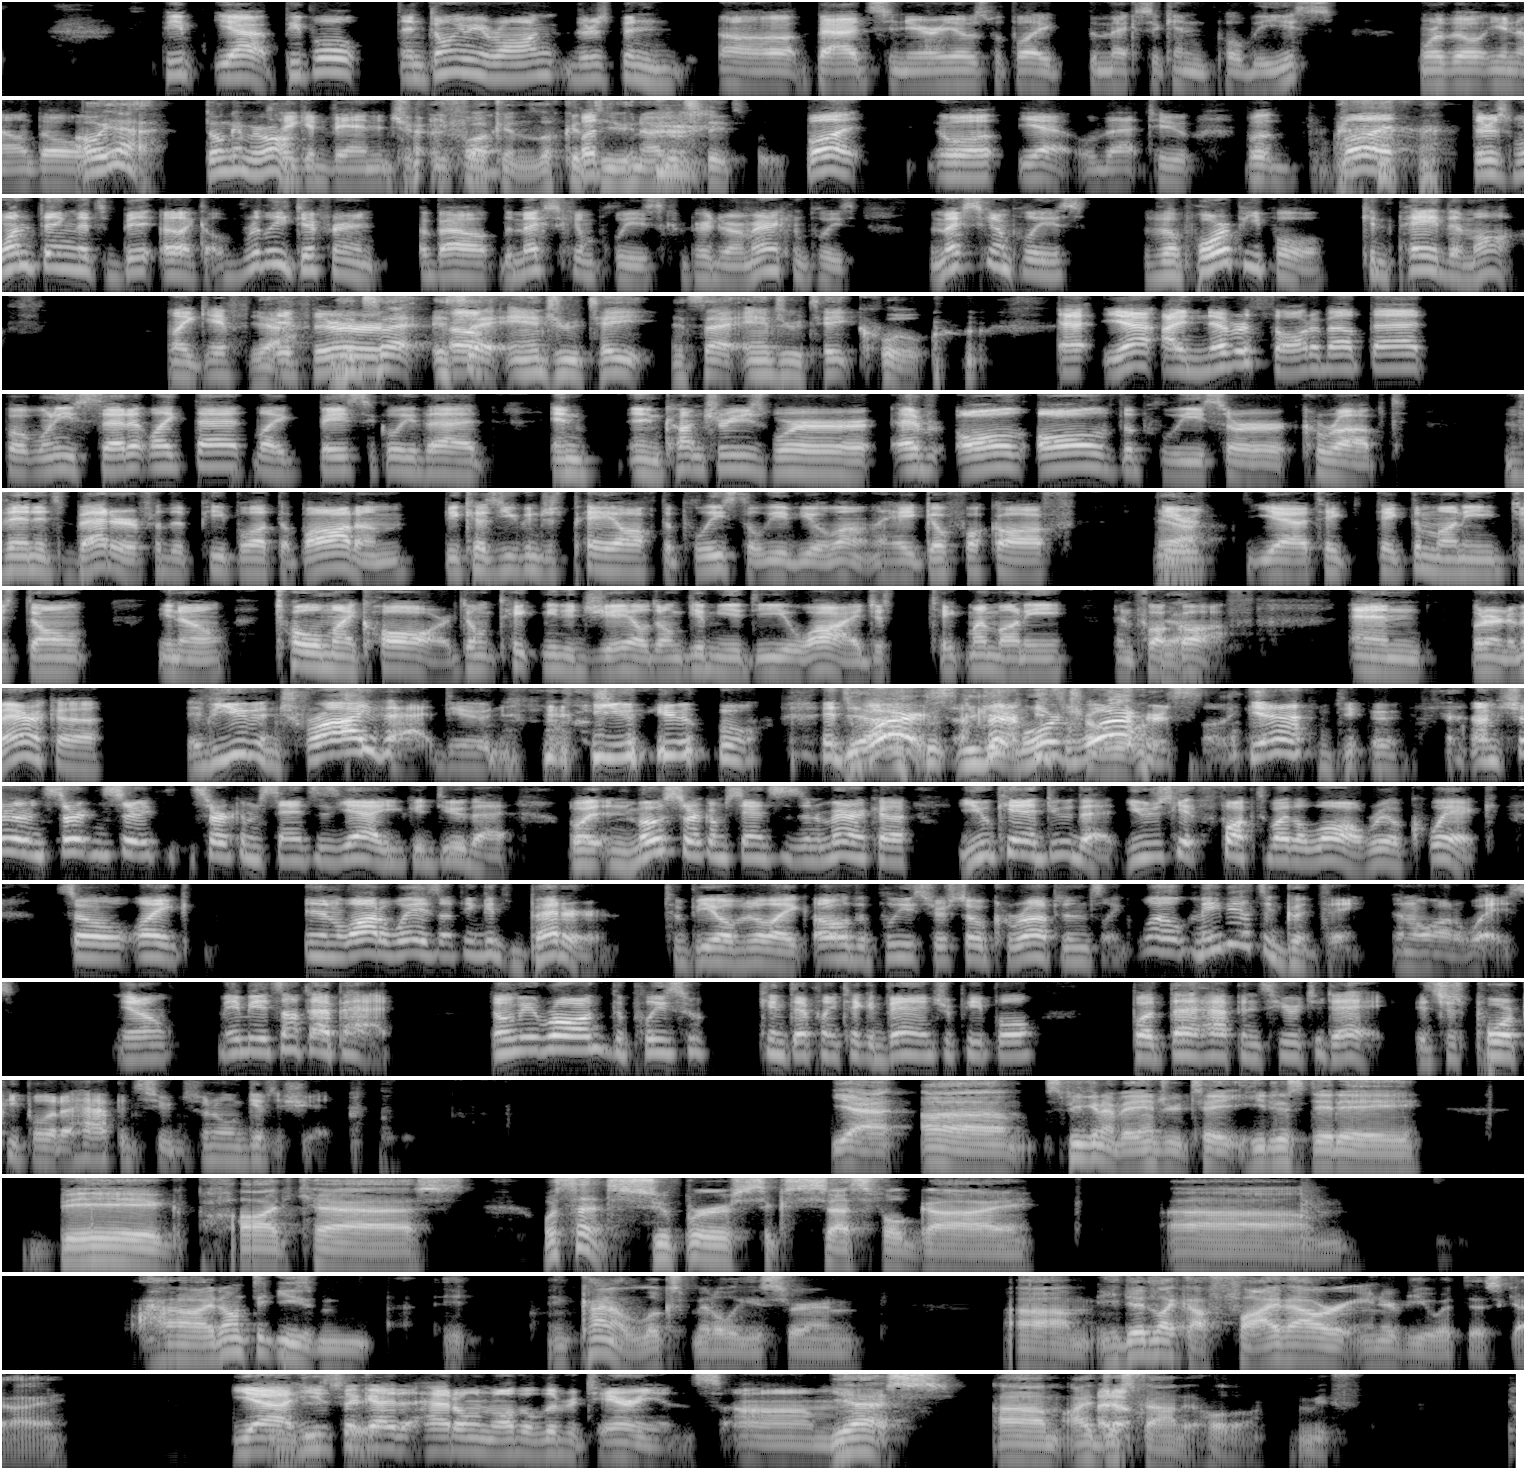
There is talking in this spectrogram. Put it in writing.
People, yeah, people, and don't get me wrong. There's been uh bad scenarios with like the Mexican police where they'll, you know, they'll Oh yeah, don't get me wrong. take advantage of people. Fucking look at But- the United States. police. But well, yeah, well that too. But but there's one thing that's bit like really different about the Mexican police compared to American police. The Mexican police, the poor people can pay them off. Like if yeah, if they're it's that it's oh, that Andrew Tate. It's that Andrew Tate quote. uh, yeah, I never thought about that, but when he said it like that, like basically that in in countries where ev all all of the police are corrupt, then it's better for the people at the bottom because you can just pay off the police to leave you alone. Like, hey, go fuck off. Here, Yeah. yeah, take take the money. Just don't, you know, tow my car. Don't take me to jail. Don't give me a DUI. Just take my money and fuck Yeah. off. And but in America, if you even try that, dude, you you it's Yeah, worse. you get more it's trouble. worse. Yeah, dude. I'm sure in certain cir- circumstances, yeah, you could do that. But in most circumstances in America, you can't do that. You just get fucked by the law real quick. So like in a lot of ways, I think it's better to be able to like, oh, the police are so corrupt, and it's like, well, maybe that's a good thing in a lot of ways. You know, maybe it's not that bad. Don't get me wrong, the police can definitely take advantage of people, but that happens here today. It's just poor people that it happens to, so no one gives a shit. Yeah. Um, speaking of Andrew Tate, he just did a big podcast. What's that super successful guy? Um, uh, I don't think he's. He, he kind of looks Middle Eastern. Um, he did like a five-hour interview with this guy. Yeah, Andrew he's the guy that had on all the libertarians. Um, Yes. Um, I just don't- found it. Hold on. Let me.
